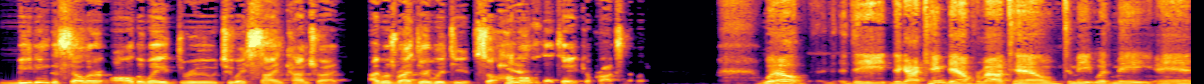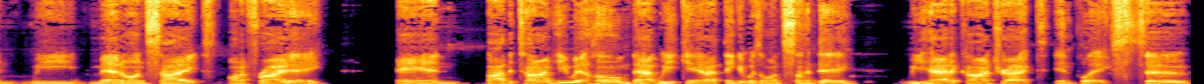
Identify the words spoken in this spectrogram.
meeting the seller all the way through to a signed contract, I was right there with you. So how yes. long did that take approximately? Well, the the guy came down from out of town to meet with me, and we met on site on a Friday. And by the time he went home that weekend, I think it was on Sunday, we had a contract in place. So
